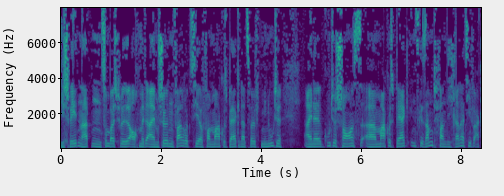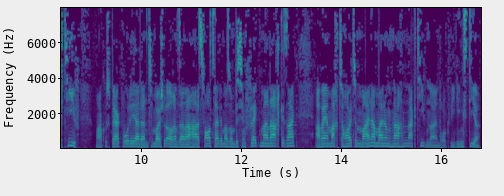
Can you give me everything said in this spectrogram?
Die Schweden hatten zum Beispiel auch mit einem schönen Fallrückzieher von Markus Berg in der zwölften Minute eine gute Chance. Äh, Markus Berg insgesamt fand ich relativ aktiv. Markus Berg wurde ja dann zum Beispiel auch in seiner HSV-Zeit immer so ein bisschen Fleckmann nachgesagt, aber er machte heute meiner Meinung nach einen aktiven Eindruck. Wie ging's dir?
